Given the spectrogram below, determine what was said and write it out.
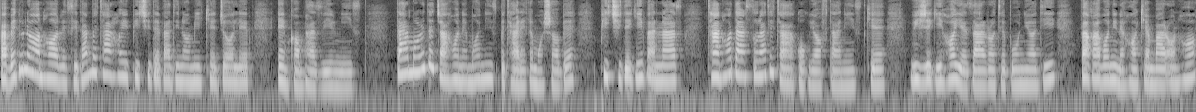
و بدون آنها رسیدن به طرحهای پیچیده و دینامیک جالب امکان پذیر نیست. در مورد جهان ما نیز به طریق مشابه پیچیدگی و نظم تنها در صورت تحقق یافتنی است که ویژگی های ذرات بنیادی و قوانین حاکم بر آنها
